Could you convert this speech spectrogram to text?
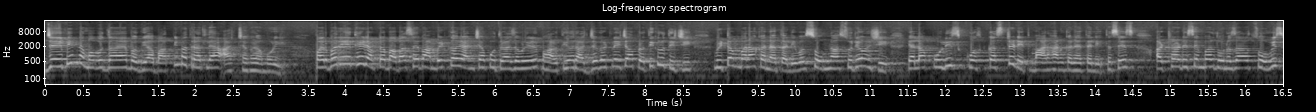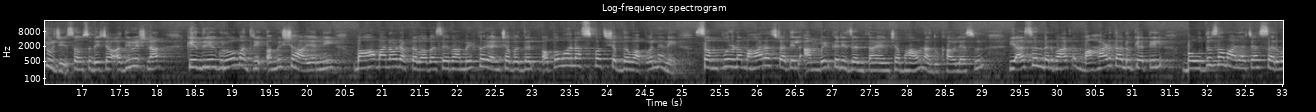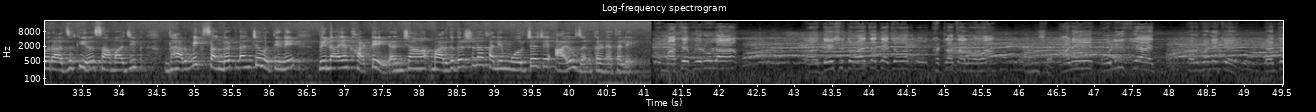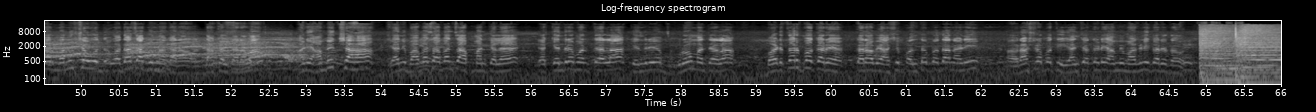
जय भीम नमोबुद्धाय बघूया बातमीपत्रातल्या आजच्या घडामोडी. परभणी येथे डॉक्टर बाबासाहेब आंबेडकर यांच्या पुतळ्याजवळील भारतीय राज्यघटनेच्या प्रतिकृतीची विटंबना करण्यात आली व सोमनाथ सूर्यवंशी याला पोलीस कस्टडीत मारहाण करण्यात आली. तसेच अठरा डिसेंबर दोन हजार चोवीस रोजी संसदेच्या अधिवेशनात केंद्रीय गृहमंत्री अमित शहा यांनी महामानव डॉक्टर बाबासाहेब आंबेडकर यांच्याबद्दल अपमानास्पद शब्द वापरल्याने संपूर्ण महाराष्ट्रातील आंबेडकरी जनता यांच्या भावना दुखावल्या असून या संदर्भात महाड तालुक्यातील बौद्ध समाजाच्या सर्व राजकीय राजकीय सामाजिक धार्मिक संघटनांच्या वतीने विनायक हाटे यांच्या मार्गदर्शनाखाली मोर्चाचे आयोजन करण्यात आले. माथे फिरूला देशद्रोहाचा त्याच्यावर खटला चालवावा. आणि पोलीस जे आहेत परभणीचे त्यांच्यावर मनुष्य वधाचा गुन्हा करावा दाखल करावा. आणि अमित शहा यांनी बाबासाहेबांचा अपमान केला आहे या केंद्रीय मंत्र्याला केंद्रीय गृहमंत्र्याला बडतर्फ करे करावे असे पंतप्रधान आणि राष्ट्रपती यांच्याकडे आम्ही मागणी करत आहोत.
